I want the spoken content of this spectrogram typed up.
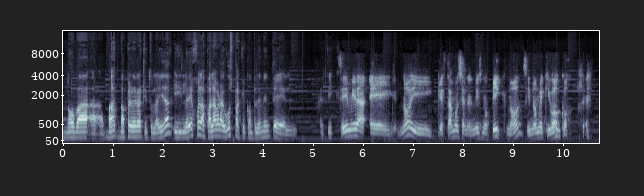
no va a, va, a perder la titularidad y le dejo la palabra a Gus para que complemente el, el pick. Sí, mira, eh, no, y que estamos en el mismo pick, ¿no? Si no me equivoco.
